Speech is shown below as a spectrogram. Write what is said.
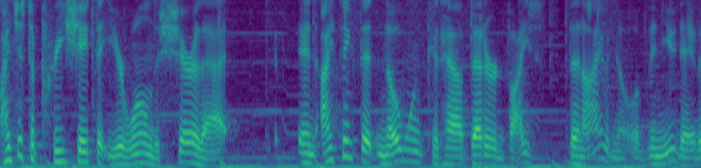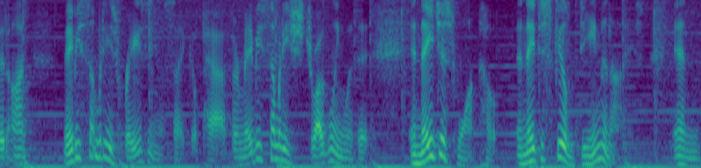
I just appreciate that you're willing to share that. And I think that no one could have better advice than I would know of than you, David, on maybe somebody's raising a psychopath or maybe somebody's struggling with it and they just want hope and they just feel demonized and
